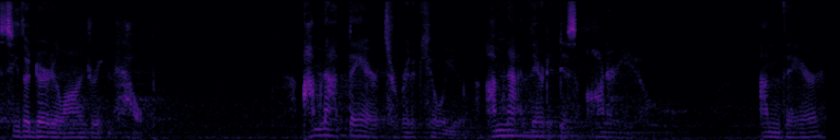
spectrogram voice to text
see the dirty laundry, and help. I'm not there to ridicule you, I'm not there to dishonor you. I'm there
